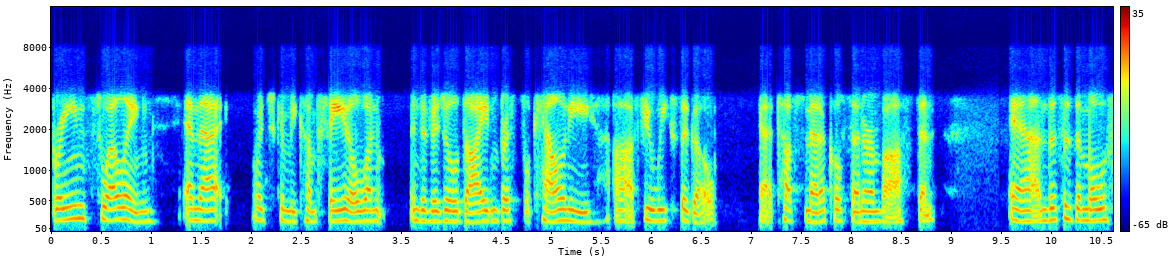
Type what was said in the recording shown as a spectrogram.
brain swelling, and that which can become fatal. One individual died in Bristol County uh, a few weeks ago at Tufts Medical Center in Boston. And this is the most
